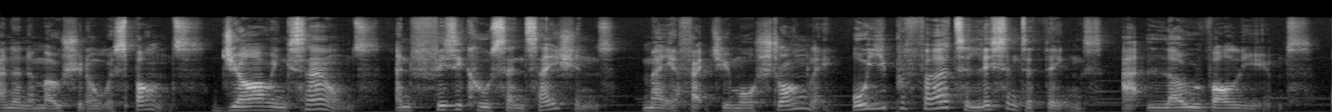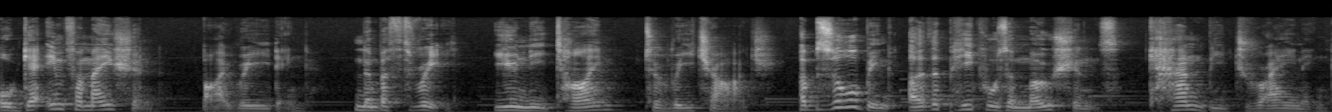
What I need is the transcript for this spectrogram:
an, an emotional response. Jarring sounds and physical sensations may affect you more strongly. Or you prefer to listen to things at low volumes or get information by reading. Number three, you need time to recharge. Absorbing other people's emotions can be draining.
